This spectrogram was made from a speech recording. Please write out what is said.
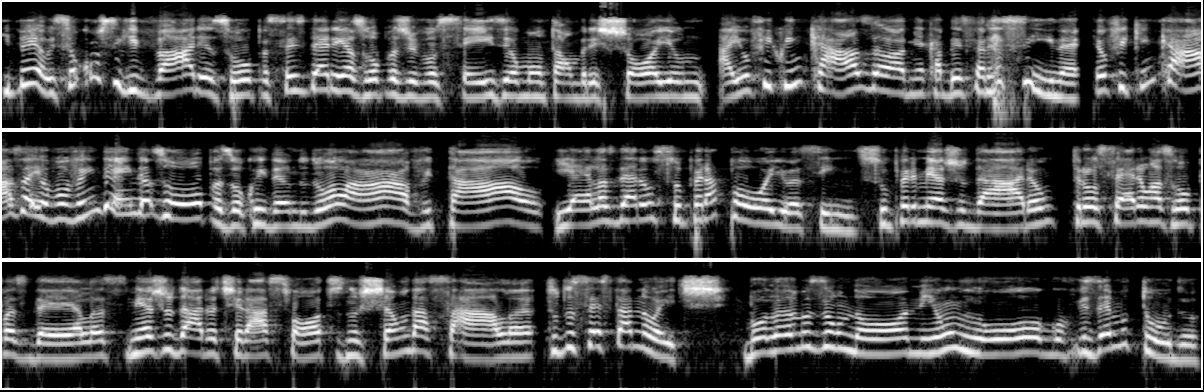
E, meu, e se eu conseguir várias roupas, vocês derem as roupas de vocês, eu montar um brechó, eu... aí eu fico em casa, a minha cabeça era assim, né? Eu fico em casa e eu vou vendendo as roupas, vou cuidando do Olavo e tal. E aí elas deram super apoio, assim, super me ajudaram, trouxeram as roupas delas, me ajudaram a tirar as fotos no chão da sala, tudo sexta-noite. Bolamos um nome, um logo, fizemos tudo.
